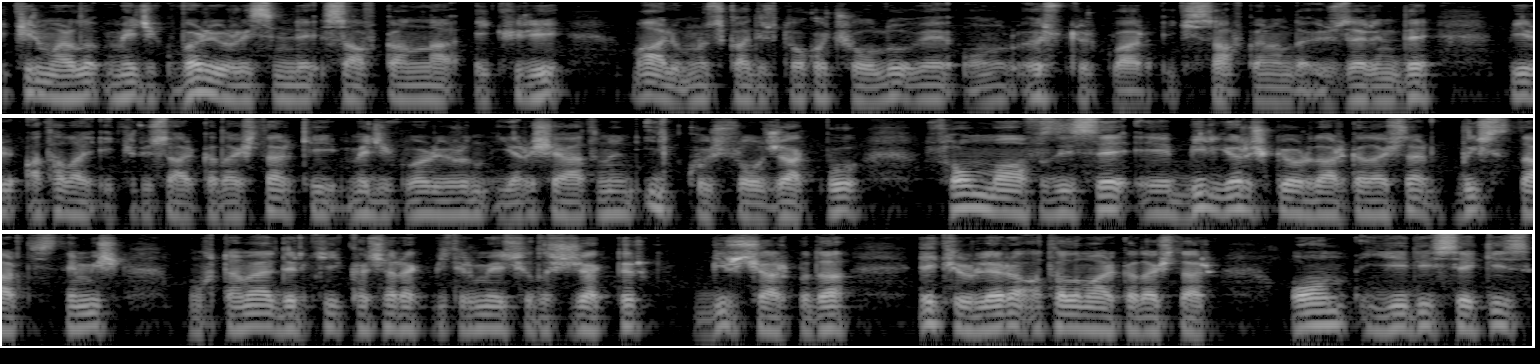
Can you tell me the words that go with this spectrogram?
2 numaralı Magic Warrior isimli safkanla ekiri malumunuz Kadir Tokaçoğlu ve Onur Öztürk var. İki safkanın da üzerinde bir Atalay ekürüsü arkadaşlar ki Magic Warrior'ın yarış hayatının ilk koşusu olacak bu. Son muhafız ise e, bir yarış gördü arkadaşlar. Dış start istemiş. Muhtemeldir ki kaçarak bitirmeye çalışacaktır. Bir çarpıda ekürülere atalım arkadaşlar. 10, 7, 8,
